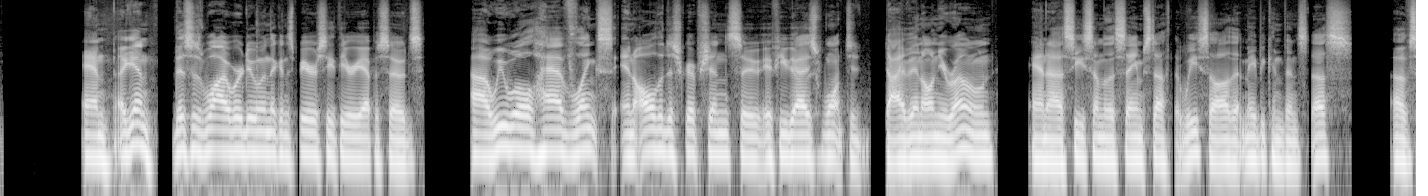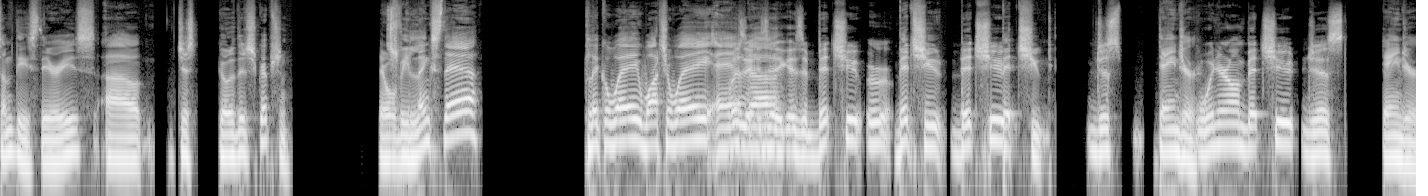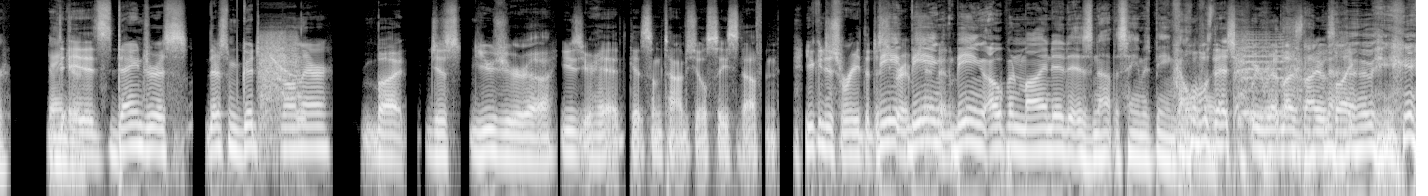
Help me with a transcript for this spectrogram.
And again, this is why we're doing the conspiracy theory episodes. Uh, we will have links in all the descriptions, so if you guys want to dive in on your own and uh, see some of the same stuff that we saw that maybe convinced us of some of these theories, uh, just go to the description. There will be links there. Click away, watch away, and What is it? uh, Is it, is it BitChute or BitChute, BitChute? BitChute, just danger, when you're on BitChute, just danger, danger. it's dangerous. There's some good on there, but just use your uh, use your head because sometimes you'll see stuff and you can just read the description. being and- being open minded is not the same as being gullible. what was that shit we read last night? It was like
